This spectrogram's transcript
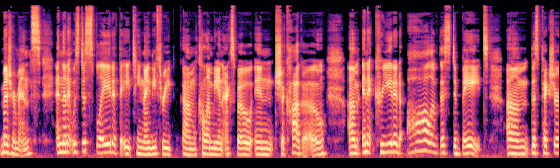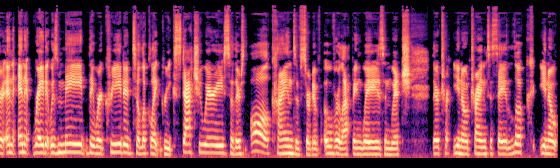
measurements. And then it was displayed at the 1893 um, Columbian Expo in Chicago. Um, and it created all of this debate, um, this picture. And, and it, right, it was made, they were created to look like Greek statuary. So there's all kinds of sort of overlapping ways in which they're, tr- you know, trying to say, look, you know,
